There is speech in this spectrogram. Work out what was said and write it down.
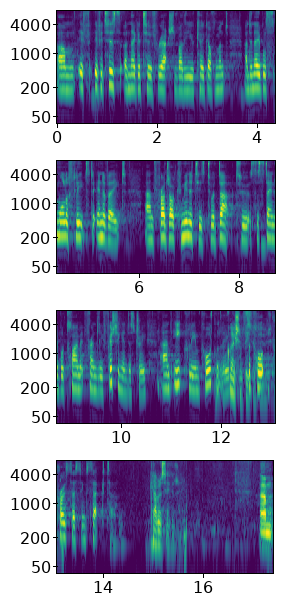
um, if, if it is a negative reaction by the UK Government and enable smaller fleets to innovate and fragile communities to adapt to a sustainable climate-friendly fishing industry and equally importantly Question, please, support the processing sector. Cabinet Secretary. Um,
